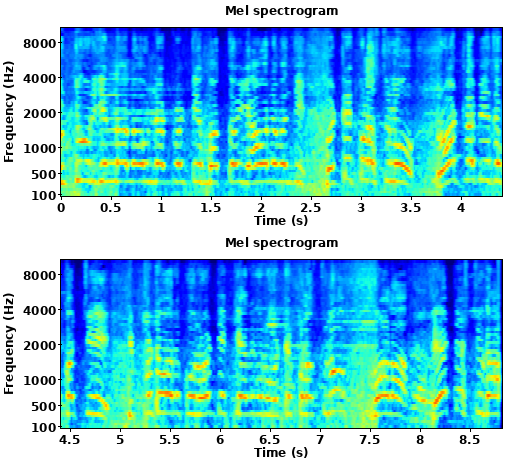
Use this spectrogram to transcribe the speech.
గుంటూరు జిల్లాలో ఉన్నటువంటి మొత్తం యావన మంది మెట్రిక్ కులస్తులు రోడ్ల మీదకి వచ్చి ఇప్పటి వరకు రోడ్డు ఎక్కేందుకు ఒంటరి కులస్తులు ఇవాళ లేటెస్ట్గా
